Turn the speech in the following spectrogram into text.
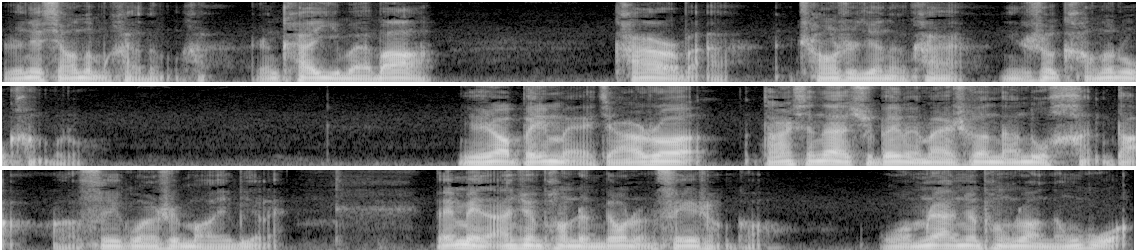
人家想怎么开怎么开，人开一百八，开二百，长时间的开，你这车扛得住扛不住？你要北美，假如说，当然现在去北美卖车难度很大啊，非关税贸易壁垒，北美的安全碰撞标准非常高，我们这安全碰撞能过？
